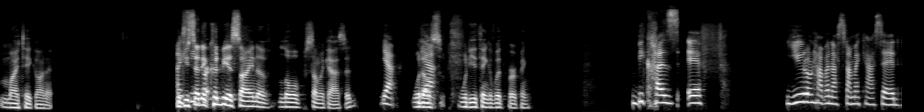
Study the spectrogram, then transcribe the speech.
my take on it. I Like you said, bur- it could be a sign of low stomach acid. Yeah. What Yeah. else? What do you think of with burping? because if you don't have enough stomach acid,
